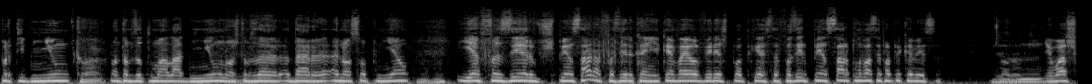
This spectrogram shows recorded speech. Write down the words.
partido nenhum, Claro. não estamos a tomar lado nenhum, nós estamos a, a dar a, a nossa opinião Uhum. e a fazer-vos pensar, a fazer quem, quem vai ouvir este podcast, a fazer pensar pela vossa própria cabeça. Exato. Eu acho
